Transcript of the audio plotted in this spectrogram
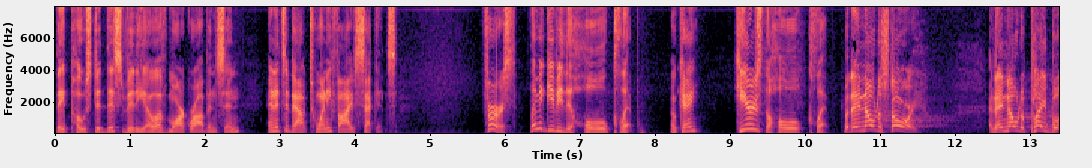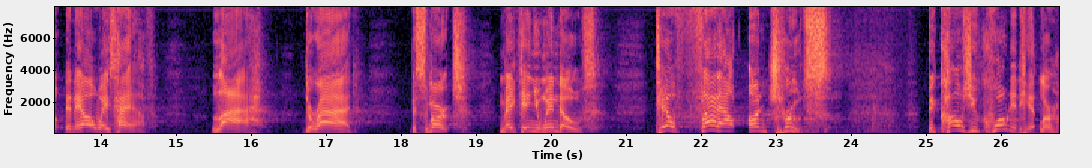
They posted this video of Mark Robinson, and it's about 25 seconds. First, let me give you the whole clip, okay? Here's the whole clip. But they know the story, and they know the playbook that they always have lie, deride, besmirch, make innuendos, tell flat out untruths. Because you quoted Hitler,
